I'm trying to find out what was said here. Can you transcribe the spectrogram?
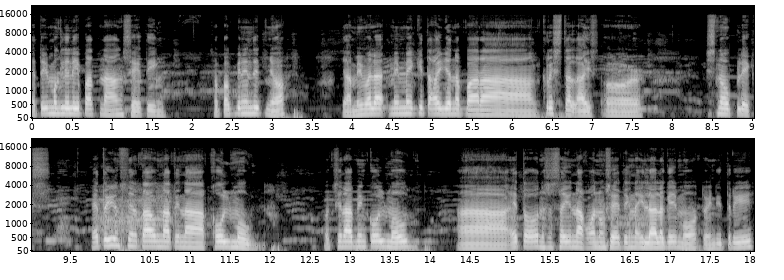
ito yung maglilipat ng setting. So, pag pinindot nyo, yan, may, mala, may may kita kayo yan na parang crystal ice or snowflakes. Ito yung sinatawag natin na cold mode. Pag sinabing cold mode, ah ito, nasa sayo na kung anong setting na ilalagay mo, 23,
